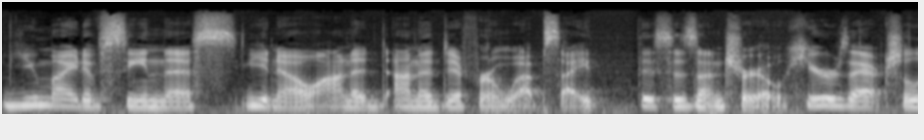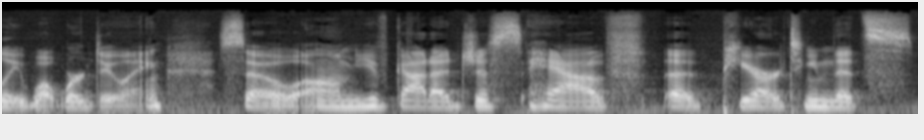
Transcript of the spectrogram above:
You might have seen this, you know, on a on a different website. This is untrue. Here's actually what we're doing. So um, you've got to just have a PR team that's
